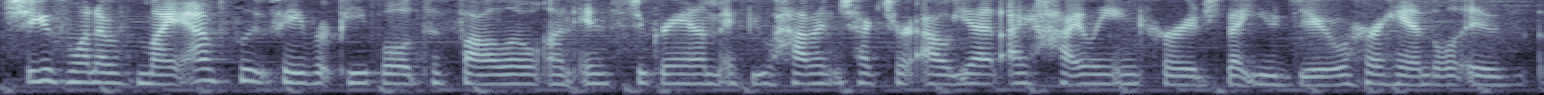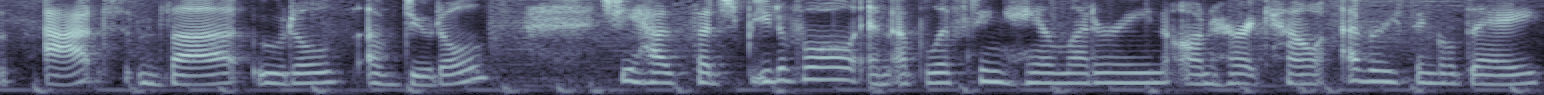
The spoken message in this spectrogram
She's one of my absolute favorite people to follow on Instagram. If you haven't checked her out yet, I highly encourage that you do. Her handle is at the Oodles of Doodles. She has such beautiful and uplifting hand lettering on her account every single day.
